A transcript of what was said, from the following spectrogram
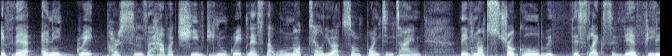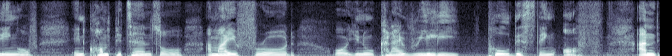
if there are any great persons that have achieved you know greatness that will not tell you at some point in time they've not struggled with this like severe feeling of incompetence or am I a fraud? or you know can I really pull this thing off? And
